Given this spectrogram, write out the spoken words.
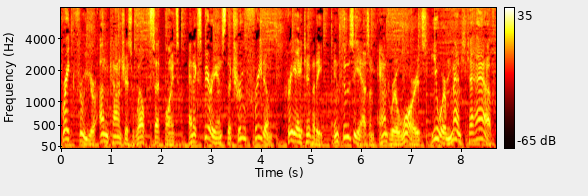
break through your unconscious wealth set points and experience the true freedom, creativity, enthusiasm, and rewards you were meant to have.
